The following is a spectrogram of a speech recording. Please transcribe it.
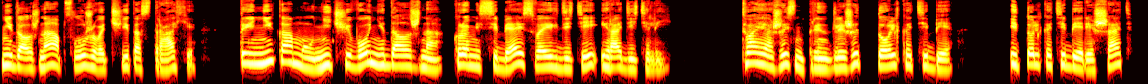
не должна обслуживать чьи-то страхи. Ты никому ничего не должна, кроме себя и своих детей и родителей. Твоя жизнь принадлежит только тебе, и только тебе решать,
